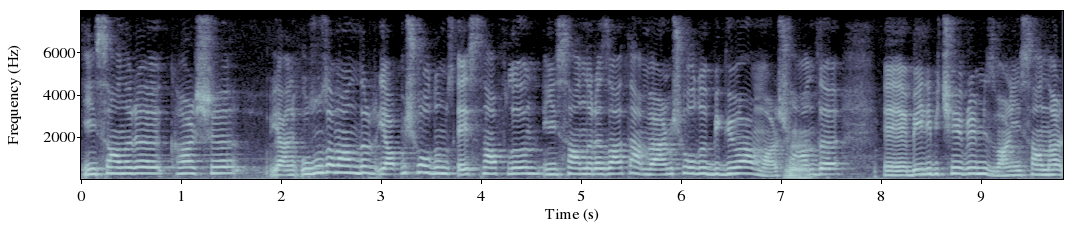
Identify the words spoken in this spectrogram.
insanlara karşı yani uzun zamandır yapmış olduğumuz esnaflığın insanlara zaten vermiş olduğu bir güven var. Şu Evet. anda e, belli bir çevremiz var. İnsanlar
